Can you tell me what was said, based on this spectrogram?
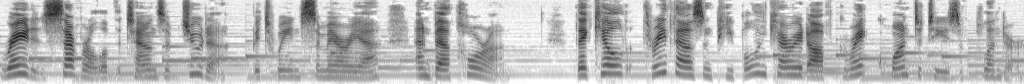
raided several of the towns of Judah between Samaria and Beth Horon. They killed 3,000 people and carried off great quantities of plunder.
